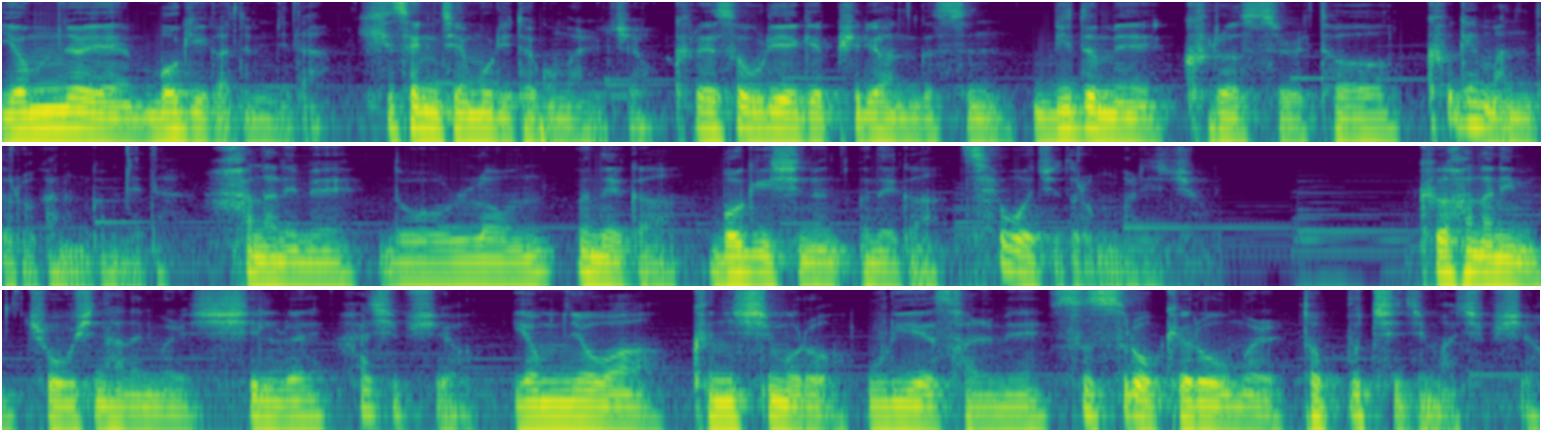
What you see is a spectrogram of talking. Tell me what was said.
염려의 먹이가 됩니다. 희생 제물이 되고 말죠. 그래서 우리에게 필요한 것은 믿음의 그릇을 더 크게 만들어 가는 겁니다. 하나님의 놀라운 은혜가 먹이시는 은혜가 채워지도록 말이죠. 그 하나님 좋으신 하나님을 신뢰하십시오. 염려와 근심으로 우리의 삶에 스스로 괴로움을 덧붙이지 마십시오.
